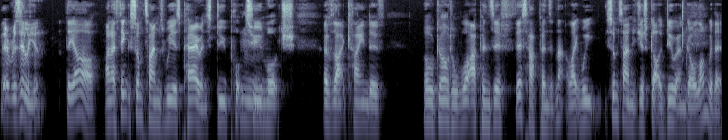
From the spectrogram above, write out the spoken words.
They're resilient. they are. And I think sometimes we as parents do put too hmm. much of that kind of." Oh God! Well, what happens if this happens and that? Like we sometimes you just got to do it and go along with it.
